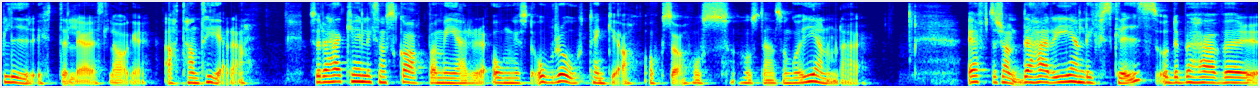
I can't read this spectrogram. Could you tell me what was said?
blir ytterligare ett lager att hantera. Så det här kan ju liksom skapa mer ångest och oro, tänker jag, också hos, hos den som går igenom det här. Eftersom det här är en livskris och det behöver,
